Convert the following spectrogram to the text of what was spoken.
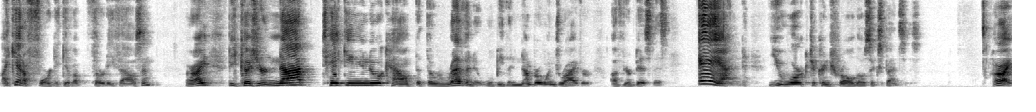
I can't afford to give up 30,000. All right. Because you're not taking into account that the revenue will be the number one driver of your business and you work to control those expenses. All right.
